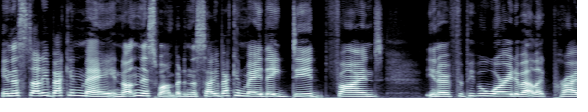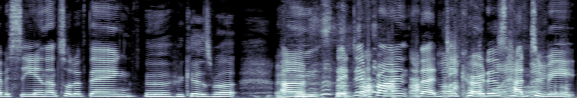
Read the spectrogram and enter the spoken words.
in a study back in May, not in this one, but in the study back in May, they did find you know, for people worried about like privacy and that sort of thing, uh, who cares, right? Um, they did find that decoders had to be.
